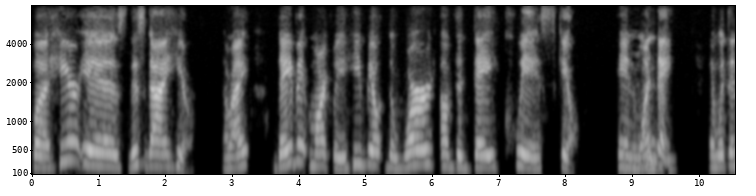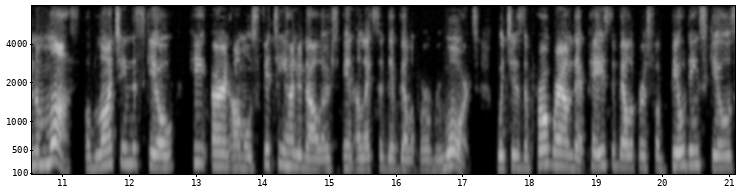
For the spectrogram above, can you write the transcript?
but here is this guy here all right David Markley, he built the word of the day quiz skill in mm-hmm. one day. And within a month of launching the skill, he earned almost $1,500 in Alexa Developer Rewards, which is the program that pays developers for building skills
